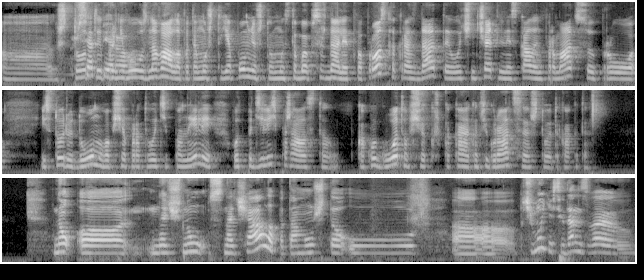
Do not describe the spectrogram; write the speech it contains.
Э, что ты про него узнавала? Потому что я помню, что мы с тобой обсуждали этот вопрос как раз, да, ты очень тщательно искала информацию про историю дома, вообще про твой тип панелей. Вот поделись, пожалуйста, какой год вообще, какая конфигурация, что это, как это? Ну, э, начну сначала, потому что у... Э, почему я всегда называю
